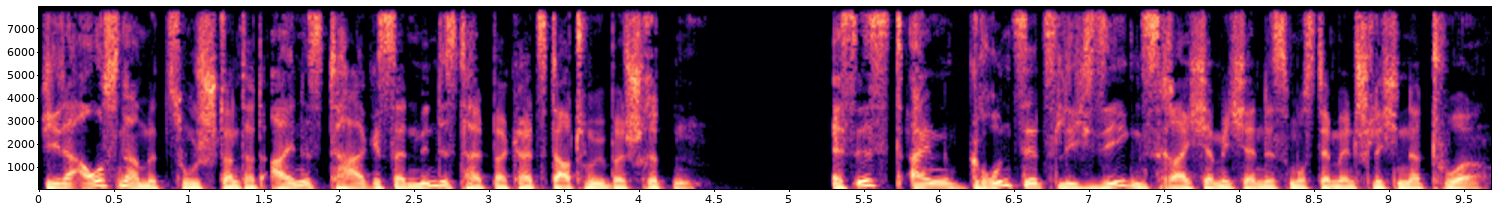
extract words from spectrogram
Jeder Ausnahmezustand hat eines Tages sein Mindesthaltbarkeitsdatum überschritten. Es ist ein grundsätzlich segensreicher Mechanismus der menschlichen Natur,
